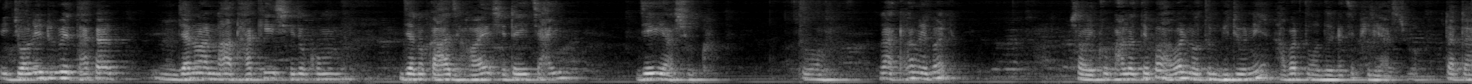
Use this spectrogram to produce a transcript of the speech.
এই জলে ডুবে থাকার, যেন আর না থাকি সেরকম যেন কাজ হয়, সেটাই চাই, যেই আসুক। তো রাখলাম এবার। সবাই খুব ভালো থেকো, আবার নতুন ভিডিও নিয়ে আবার তোমাদের কাছে ফিরে আসব। টাটা।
